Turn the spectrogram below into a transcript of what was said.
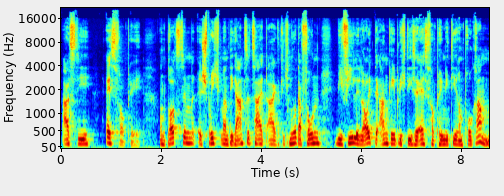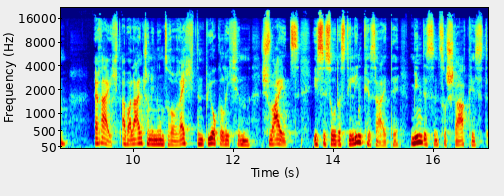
als die SVP. Und trotzdem spricht man die ganze Zeit eigentlich nur davon, wie viele Leute angeblich diese SVP mit ihrem Programm erreicht. Aber allein schon in unserer rechten bürgerlichen Schweiz ist es so, dass die linke Seite mindestens so stark ist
